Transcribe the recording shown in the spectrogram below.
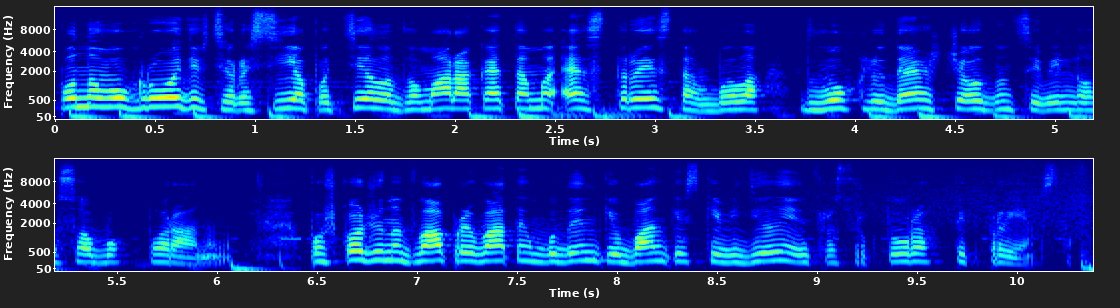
По Новогродівці Росія поцілила двома ракетами С-300, вбила двох людей, ще одну цивільну особу поранено. Пошкоджено два приватних будинки, банківські відділення, інфраструктура підприємства.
